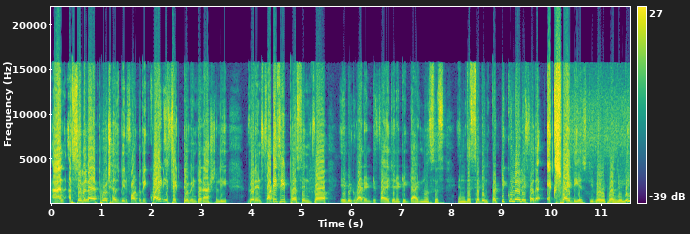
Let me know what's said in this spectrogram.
And a similar approach has been found to be quite effective internationally, wherein 43% were able to identify a genetic diagnosis in this setting, particularly for the XY DSD, where it was really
